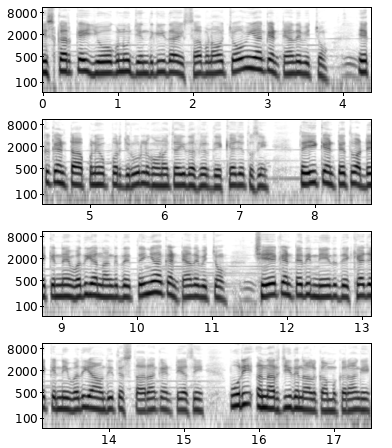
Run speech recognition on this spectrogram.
ਇਸ ਕਰਕੇ ਯੋਗ ਨੂੰ ਜ਼ਿੰਦਗੀ ਦਾ ਹਿੱਸਾ ਬਣਾਓ। 24 ਘੰਟਿਆਂ ਦੇ ਵਿੱਚੋਂ ਇੱਕ ਘੰਟਾ ਆਪਣੇ ਉੱਪਰ ਜ਼ਰੂਰ ਲਗਾਉਣਾ ਚਾਹੀਦਾ। ਫਿਰ ਦੇਖਿਆ ਜੇ ਤੁਸੀਂ 23 ਘੰਟੇ ਤੁਹਾਡੇ ਕਿੰਨੇ ਵਧੀਆ ਲੰਘਦੇ 23 ਘੰਟਿਆਂ ਦੇ ਵਿੱਚੋਂ 6 ਘੰਟੇ ਦੀ ਨੀਂਦ ਦੇਖਿਆ ਜੇ ਕਿੰਨੀ ਵਧੀਆ ਆਉਂਦੀ ਤੇ 17 ਘੰਟੇ ਅਸੀਂ ਪੂਰੀ એનર્ਜੀ ਦੇ ਨਾਲ ਕੰਮ ਕਰਾਂਗੇ।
